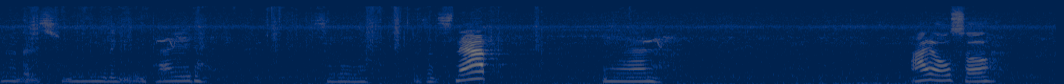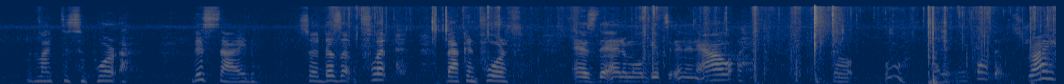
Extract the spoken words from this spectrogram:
sure that it's really, really tight so it doesn't snap. And I also would like to support this side so it doesn't flip back and forth as the animal gets in and out. So, ooh, I didn't need that, that was dry.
